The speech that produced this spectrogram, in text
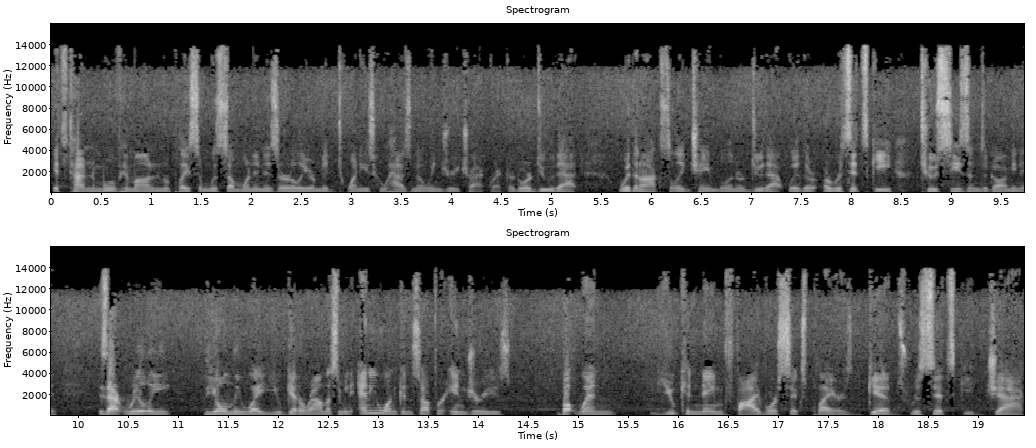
it's time to move him on and replace him with someone in his earlier mid 20s who has no injury track record, or do that with an Oxlade Chamberlain, or do that with a, a Rosicky two seasons ago. I mean, is that really the only way you get around this? I mean, anyone can suffer injuries, but when you can name five or six players Gibbs, Rosicky, Jack,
